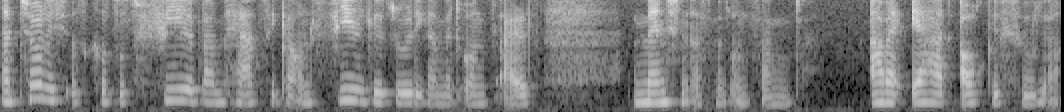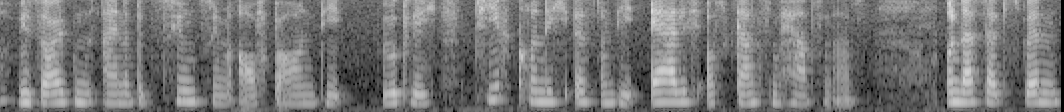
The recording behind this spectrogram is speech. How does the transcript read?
Natürlich ist Christus viel barmherziger und viel geduldiger mit uns, als Menschen es mit uns sind. Aber er hat auch Gefühle. Wir sollten eine Beziehung zu ihm aufbauen, die wirklich tiefgründig ist und die ehrlich aus ganzem Herzen ist. Und das selbst wenn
